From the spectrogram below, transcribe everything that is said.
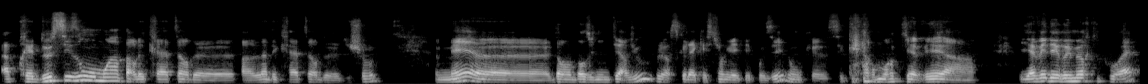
après deux saisons au moins par le de, par l'un des créateurs du show mais euh, dans, une interview, lorsque la question lui a été posée, donc euh, c'est clairement qu'il y avait des rumeurs qui couraient,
